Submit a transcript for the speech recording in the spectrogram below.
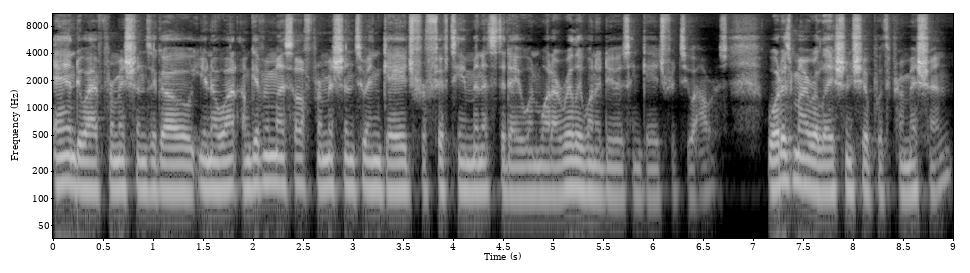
And do I have permission to go, you know what? I'm giving myself permission to engage for 15 minutes today when what I really want to do is engage for two hours. What is my relationship with permission?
